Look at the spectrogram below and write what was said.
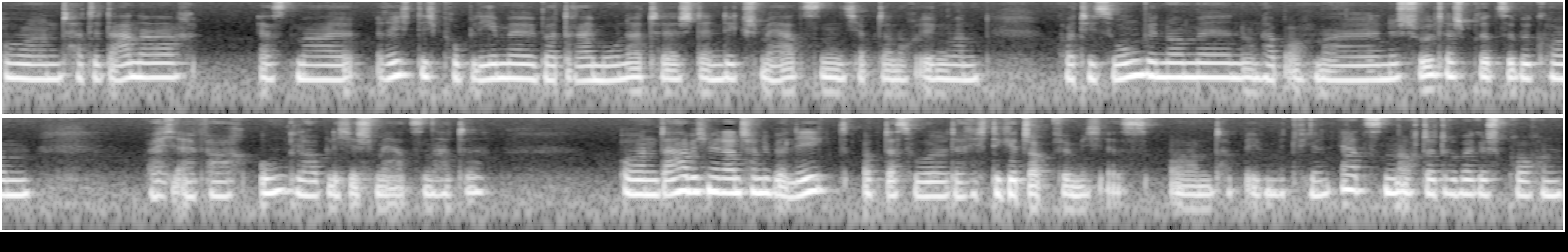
Und hatte danach erstmal richtig Probleme über drei Monate, ständig Schmerzen. Ich habe dann auch irgendwann Cortison genommen und habe auch mal eine Schulterspritze bekommen, weil ich einfach unglaubliche Schmerzen hatte. Und da habe ich mir dann schon überlegt, ob das wohl der richtige Job für mich ist. Und habe eben mit vielen Ärzten auch darüber gesprochen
